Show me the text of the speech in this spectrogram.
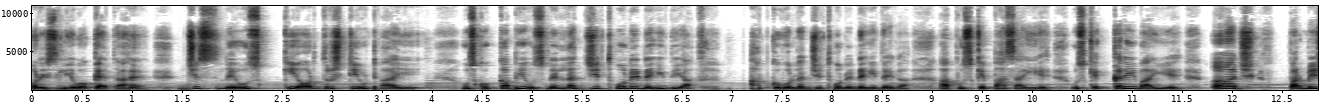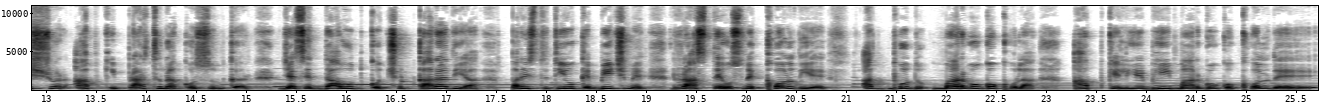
और इसलिए वो कहता है, जिसने उसकी ओर दृष्टि उठाई, उसको कभी उसने लज्जित होने नहीं दिया आपको वो लज्जित होने नहीं देगा। आप उसके पास आइए, उसके करीब आइए। आज परमेश्वर आपकी प्रार्थना को सुनकर, जैसे दाऊद को छुटकारा दिया, परिस्थितियों के बीच में रास्ते उसने खोल दिए, अद्भुत मार्गों को खोला, आपके लिए भी मार्गों को खोल दे।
